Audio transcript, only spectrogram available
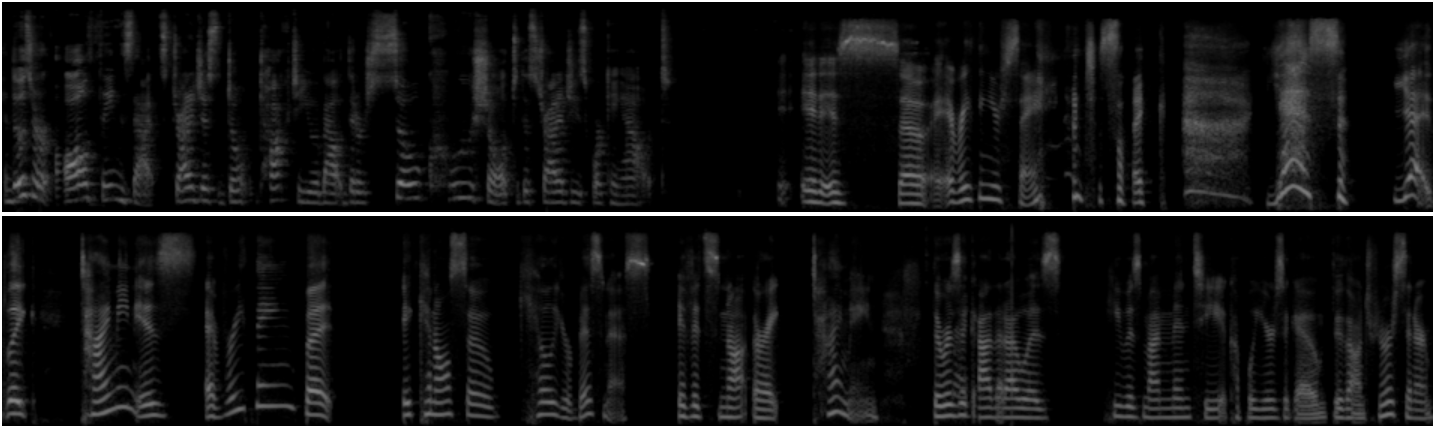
And those are all things that strategists don't talk to you about that are so crucial to the strategies working out. It is so everything you're saying, I'm just like, yes, yeah, like timing is everything, but it can also kill your business if it's not the right timing. There was right. a guy that I was, he was my mentee a couple years ago through the Entrepreneur Center.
